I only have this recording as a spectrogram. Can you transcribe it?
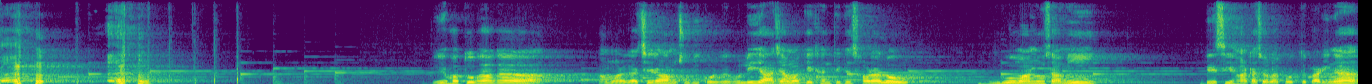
এ হতভাগা, আমার গাছে রাম চুরি করবে বলেই আজ আমাকে এখান থেকে সরালো। বুড়ো মানুষ আমি। বেশি হাঁটাচলা করতে পারি না।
